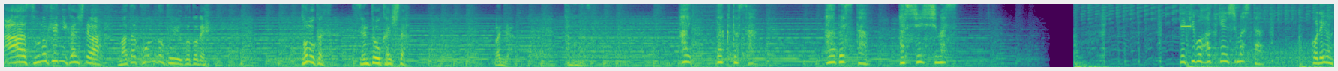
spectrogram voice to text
ああその件に関してはまた今度ということでともかく戦闘開始だ。バニラ頼んだぞ。はいタクトさん。ハーベスター発進します。敵を発見しました。これより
